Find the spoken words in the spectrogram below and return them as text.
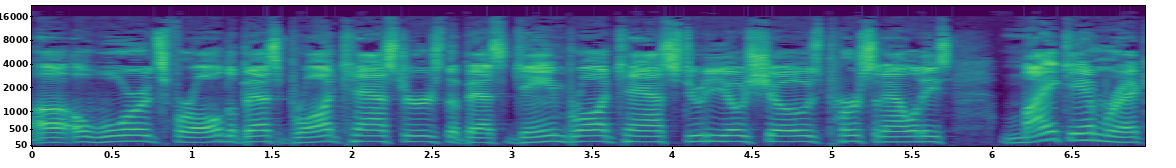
uh, awards for all the best broadcasters, the best game broadcast, studio shows, personalities. Mike Emrick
